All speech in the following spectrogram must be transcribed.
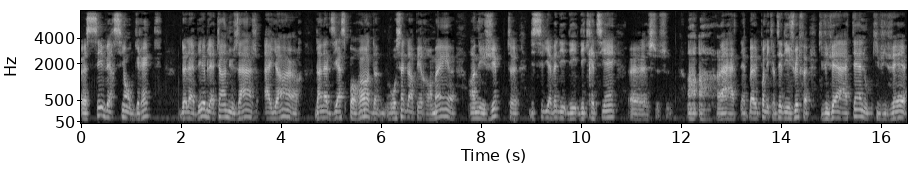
euh, ces versions grecques de la Bible étaient en usage ailleurs dans la diaspora, au sein de l'Empire romain, euh, en Égypte, euh, s'il y avait des, des, chrétiens, euh, ben, pas des chrétiens, des juifs qui vivaient à Athènes ou qui vivaient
